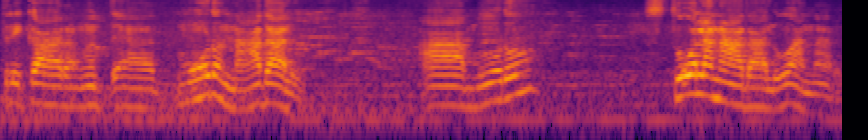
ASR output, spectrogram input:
త్రికారం మూడు నాదాలు. ఆ మూడు స్థూల నాదాలు అన్నారు.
